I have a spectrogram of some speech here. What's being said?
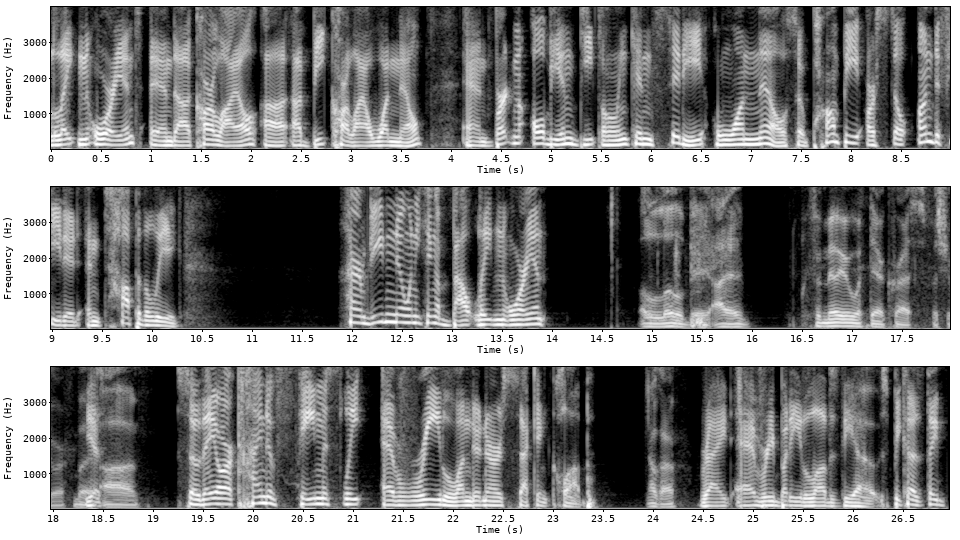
Leyton Orient and uh, Carlisle uh, uh, beat Carlisle 1 0. And Burton Albion beat Lincoln City 1 0. So Pompey are still undefeated and top of the league. Hiram, do you know anything about Leyton Orient? A little bit. I'm familiar with their crest for sure, but Yes. uh, So they are kind of famously every Londoner's second club. okay. right? Everybody loves the O's because they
